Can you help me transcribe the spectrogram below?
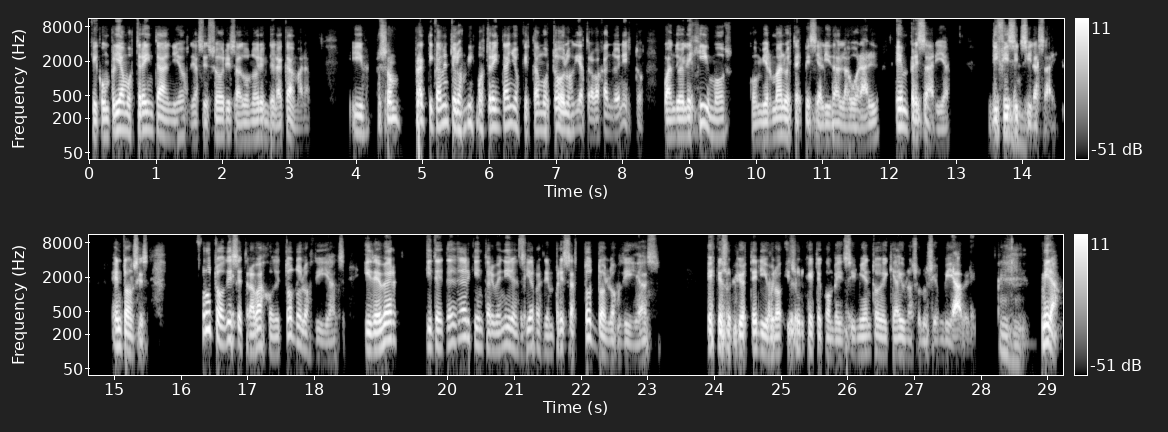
que cumplíamos 30 años de asesores ad honorem de la Cámara. Y son prácticamente los mismos 30 años que estamos todos los días trabajando en esto, cuando elegimos con mi hermano esta especialidad laboral empresaria. Difícil si las hay. Entonces, fruto de ese trabajo de todos los días y de ver y de tener que intervenir en cierres de empresas todos los días, es que surgió este libro y surge este convencimiento de que hay una solución viable. Mira,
